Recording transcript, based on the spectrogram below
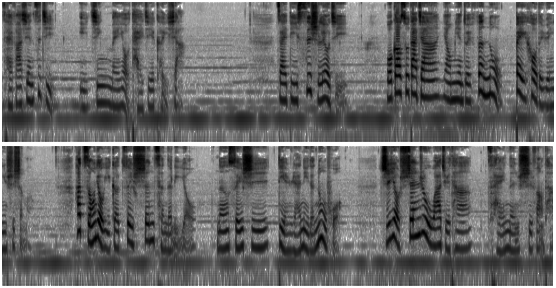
才发现自己已经没有台阶可以下。在第四十六集，我告诉大家要面对愤怒背后的原因是什么。它总有一个最深层的理由，能随时点燃你的怒火。只有深入挖掘它，才能释放它。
